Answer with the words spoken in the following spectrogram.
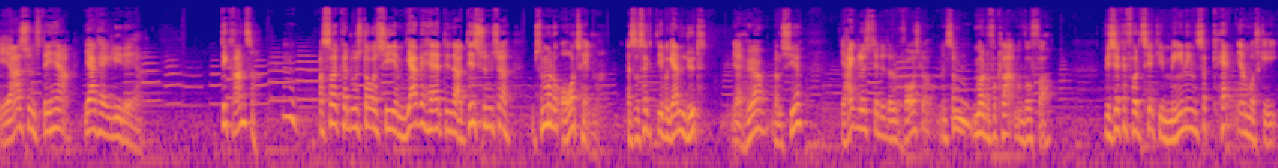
jeg synes det her, jeg kan ikke lide det her. Det er grænser. Mm. Og så kan du stå og sige, jamen, jeg vil have det der, det synes jeg, så må du overtale mig. Altså, så jeg vil gerne lytte. Jeg hører, hvad du siger. Jeg har ikke lyst til det, der du foreslår, men så mm. må du forklare mig, hvorfor. Hvis jeg kan få det til at give mening, så kan jeg måske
